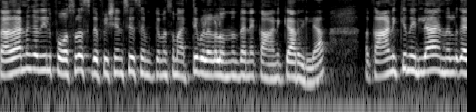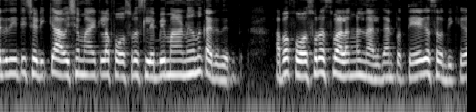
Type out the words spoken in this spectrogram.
സാധാരണഗതിയിൽ ഫോസ്ഫറസ് ഡെഫിഷ്യൻസി സിംറ്റംസ് മറ്റ് വിളകളൊന്നും തന്നെ കാണിക്കാറില്ല. കാണിക്കുന്നില്ല എന്നുള്ള കരുതിയിട്ട് ചെടിക്ക് ആവശ്യമായിട്ടുള്ള ഫോസ്ഫറസ് ലഭ്യമാണ് എന്ന് കരുതരുത്. അപ്പോൾ ഫോസ്ഫറസ് വളങ്ങൾ നൽകാൻ പ്രത്യേകം ശ്രദ്ധിക്കുക.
